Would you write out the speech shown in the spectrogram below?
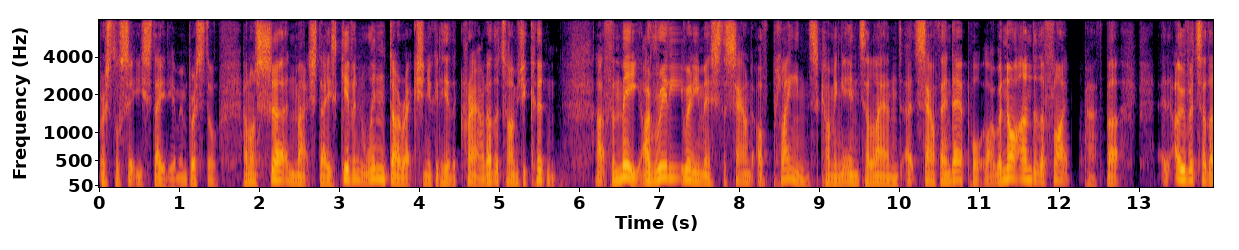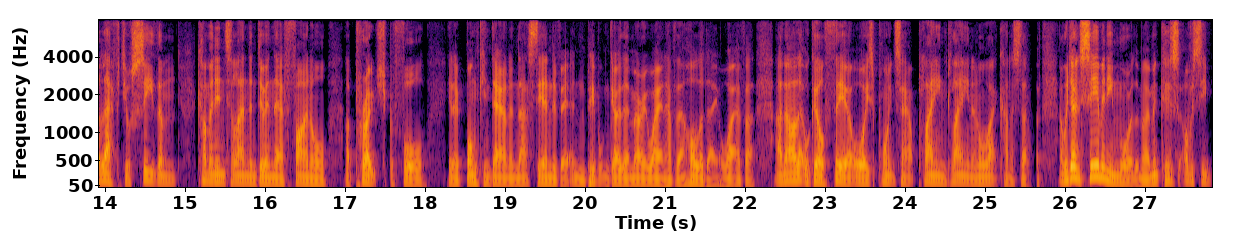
Bristol City Stadium in Bristol, and on certain match days, given wind direction, you could hear the crowd. Other times you couldn't. Uh, for me, I really, really miss the sound of planes coming into land at Southend Airport. Like we're not under the flight path, but over to the left, you'll see them coming into land and doing their final approach before you know, bonking down and that's the end of it, and people can go their merry way and have their holiday or whatever. And our little girl Thea always points out plane, plane, and all that kind of stuff. And we don't see him anymore at the moment because obviously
